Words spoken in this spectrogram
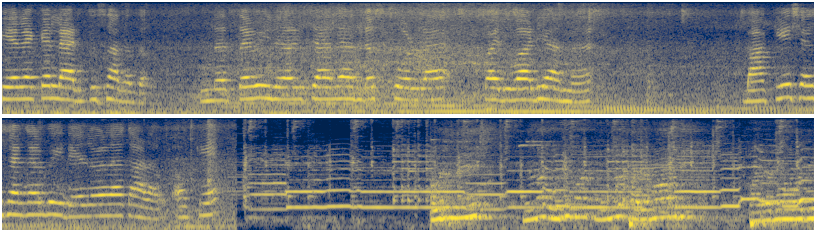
വീഡിയോയിലേക്ക് എല്ലാവർക്കും സ്വാഗതം ഇന്നത്തെ വീഡിയോ വെച്ചാൽ എന്റെ സ്കൂളിലെ പരിപാടിയാണ്. ബാക്കി വിശേഷങ്ങൾ വീഡിയോയിലൂടെ കാണാം. ഓക്കെ പരമാവധി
